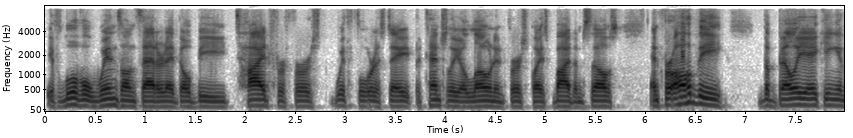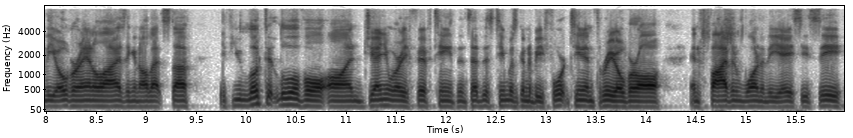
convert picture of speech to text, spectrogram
if Louisville wins on Saturday, they'll be tied for first with Florida State, potentially alone in first place by themselves. And for all the the belly aching and the overanalyzing and all that stuff, if you looked at Louisville on January 15th and said this team was going to be 14 and 3 overall and 5 and 1 in the ACC,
